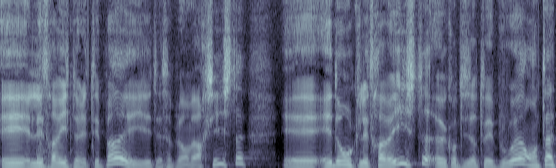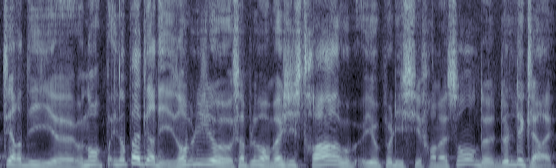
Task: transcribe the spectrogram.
Et les travaillistes ne l'étaient pas, ils étaient simplement marxistes. Et, et donc les travaillistes, euh, quand ils ont été au pouvoir, ont interdit, euh, non, ils n'ont pas interdit, ils ont obligé au- simplement aux magistrats aux- et aux policiers francs-maçons de, de le déclarer.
